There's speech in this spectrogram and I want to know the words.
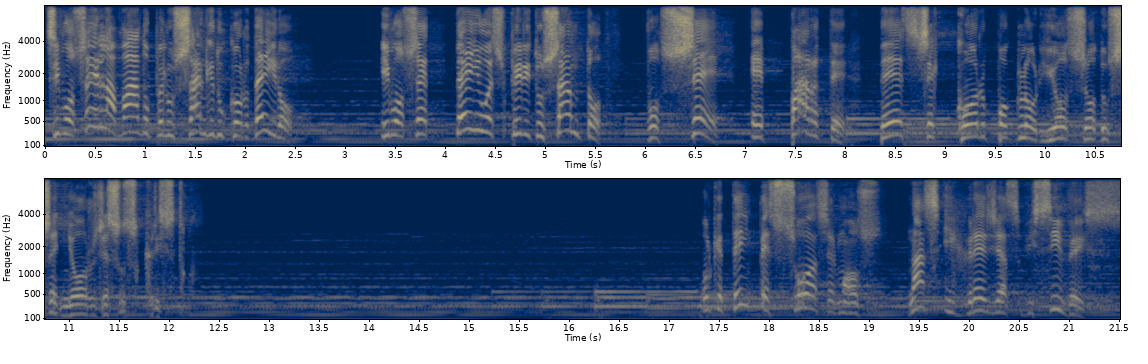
Se você é lavado pelo sangue do Cordeiro e você tem o Espírito Santo, você é parte desse corpo glorioso do Senhor Jesus Cristo. Porque tem pessoas, irmãos, nas igrejas visíveis,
